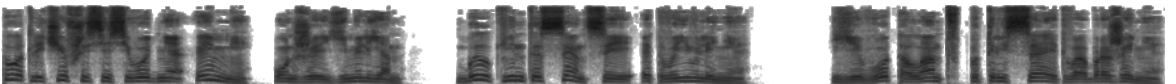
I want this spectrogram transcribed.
то отличившийся сегодня Эмми, он же Емельян, был квинтэссенцией этого явления. Его талант потрясает воображение.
